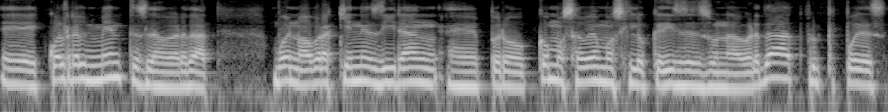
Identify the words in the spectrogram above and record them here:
eh, cuál realmente es la verdad. Bueno, habrá quienes dirán, eh, pero ¿cómo sabemos si lo que dices es una verdad? Porque puedes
